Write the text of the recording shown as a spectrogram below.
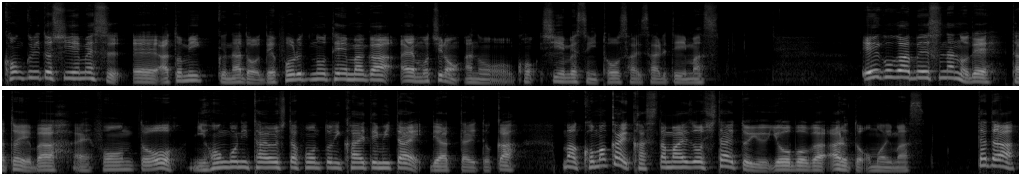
コンクリート CMS、え、アトミックなどデフォルトのテーマが、え、もちろんあの CMS に搭載されています。英語がベースなので、例えば、フォントを日本語に対応したフォントに変えてみたいであったりとか、まあ、細かいカスタマイズをしたいという要望があると思います。ただ、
